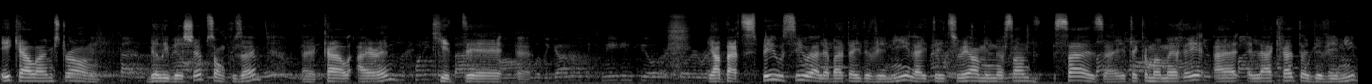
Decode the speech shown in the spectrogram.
et Cal Armstrong. Billy Bishop, son cousin, euh, Cal Iron, qui était... Euh, il a participé aussi à la bataille de Vimy. Il a été tué en 1916. Il a été commémoré à la crête de Vimy.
